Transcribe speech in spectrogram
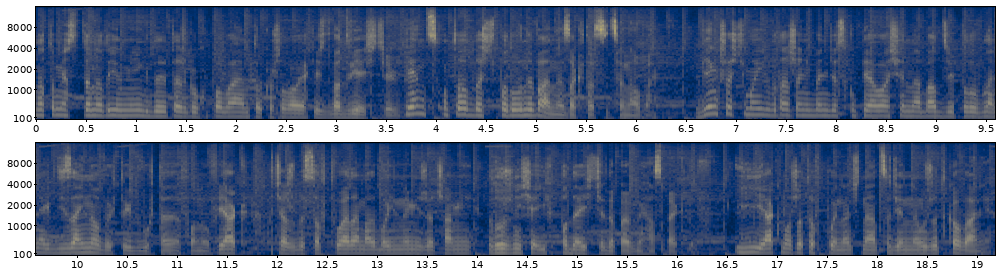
natomiast ten Realme, gdy też go kupowałem, to kosztował jakieś 2200, więc są to dość porównywalne zakresy cenowe. Większość moich wrażeń będzie skupiała się na bardziej porównaniach designowych tych dwóch telefonów, jak chociażby softwarem albo innymi rzeczami różni się ich podejście do pewnych aspektów i jak może to wpłynąć na codzienne użytkowanie.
